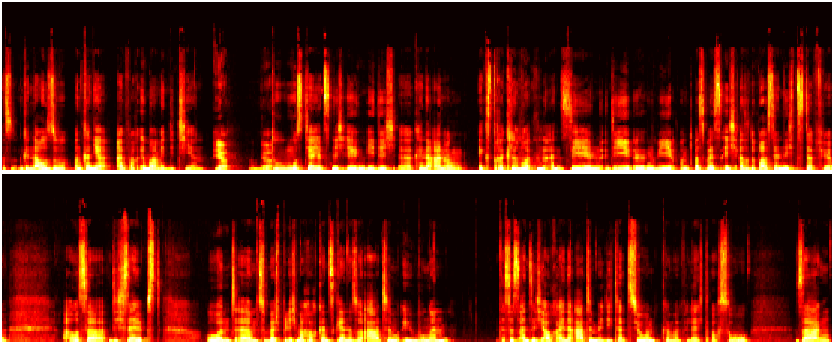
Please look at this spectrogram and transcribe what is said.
Also genauso, man kann ja einfach immer meditieren. Ja. ja. Du musst ja jetzt nicht irgendwie dich, äh, keine Ahnung, extra Klamotten anziehen, die irgendwie und was weiß ich. Also du brauchst ja nichts dafür, außer dich selbst. Und ähm, zum Beispiel, ich mache auch ganz gerne so Atemübungen. Das ist an sich auch eine Atemmeditation, kann man vielleicht auch so sagen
